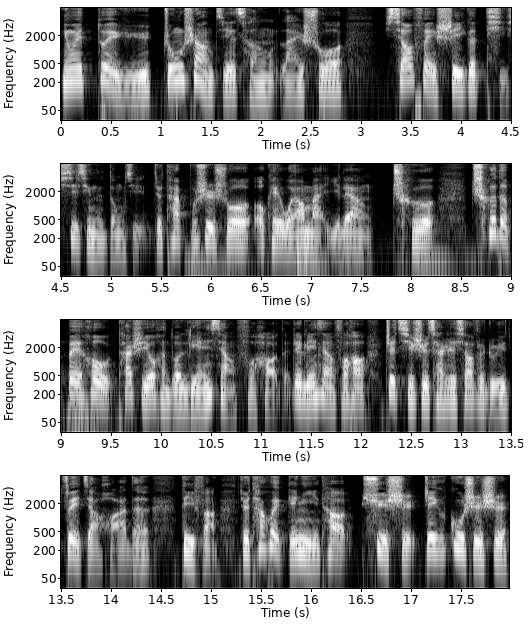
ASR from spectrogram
因为对于中上阶层来说，消费是一个体系性的东西，就它不是说 OK，我要买一辆。车车的背后，它是有很多联想符号的。这联想符号，这其实才是消费主义最狡猾的地方。就它会给你一套叙事，这个故事是：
